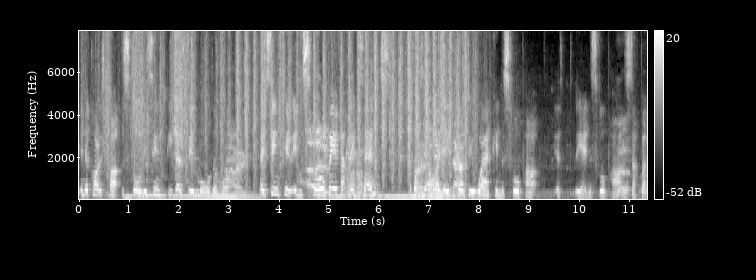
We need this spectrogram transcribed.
In the college part of the school, he seems he does do more than what they seem to in the school bit, uh, if that makes sense. Because obviously, I know they still do work in the school part. Yeah, in the school part and stuff, but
